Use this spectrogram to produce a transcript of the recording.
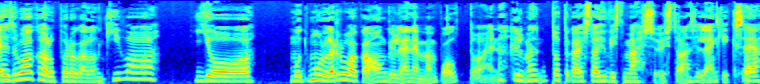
että ruokailuporukalla on kivaa, joo, mutta mulle ruoka on kyllä enemmän polttoaine. Kyllä mä totta kai jostain hyvistä mässyistä saan silleen kiksejä.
